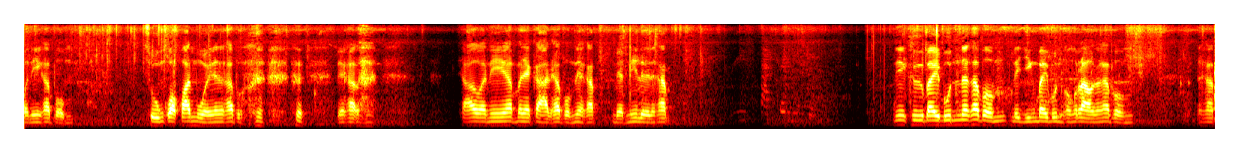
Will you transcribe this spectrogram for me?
วันนี้ครับ ผม สูงกว่าควานมวยนะครับผมเนี่ยครับ เช้าวันนี้ครับบรรยากาศครับ ผมเนี่ยครับ แบบนี้เลยนะครับ นี่คือใบบุญนะครับ ผมเด็กหญิงใบบุญของเรานะครับ ผมนะครับ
